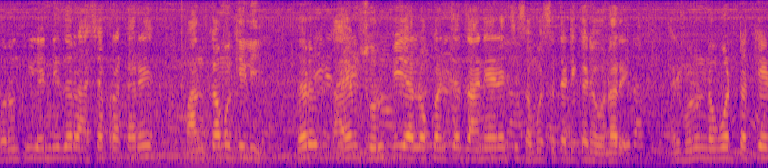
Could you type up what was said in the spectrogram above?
परंतु यांनी जर अशा प्रकारे बांधकामं केली तर कायमस्वरूपी या लोकांच्या जाण्यायेण्याची समस्या त्या ठिकाणी होणार आहे. आणि म्हणून नव्वद टक्के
